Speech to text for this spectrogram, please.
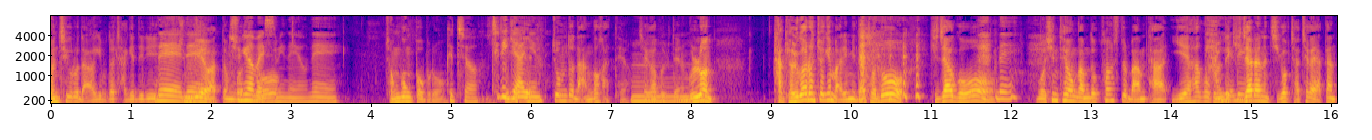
변칙으로 나가기보다 자기들이 네, 준비해 네. 왔던 중요한 것으로 말씀이네요. 네. 전공법으로 그렇죠. 트릭이 아닌 좀더 나은 것 같아요. 음. 제가 볼 때는 물론 다 결과론적인 말입니다. 저도 기자고 네. 뭐 신태용 감독 선수들 마음 다 이해하고 그런데 예, 네. 기자라는 직업 자체가 약간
